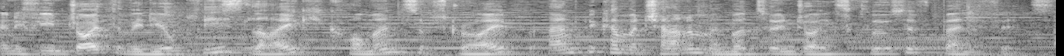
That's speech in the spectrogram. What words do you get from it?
and if you enjoyed the video please like, comment, subscribe and become a channel member to enjoy exclusive benefits.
